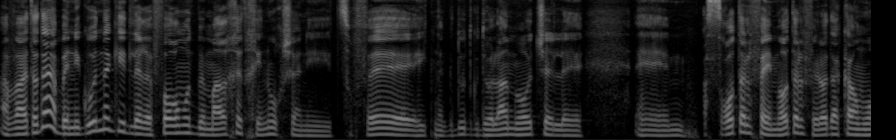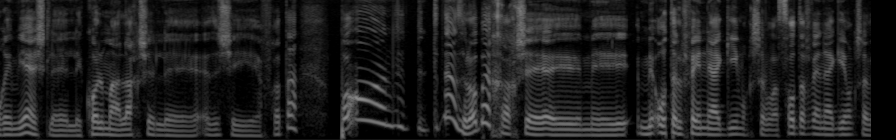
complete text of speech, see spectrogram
אבל אתה יודע, בניגוד נגיד לרפורמות במערכת חינוך, שאני צופה התנגדות גדולה מאוד של... אמ, עשרות אלפי, מאות אלפי, לא יודע כמה מורים יש לכל מהלך של אה, איזושהי הפרטה. פה, אתה יודע, זה לא בהכרח שמאות אלפי נהגים עכשיו, עשרות אלפי נהגים עכשיו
